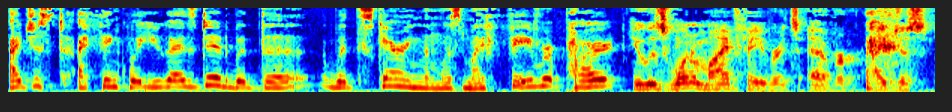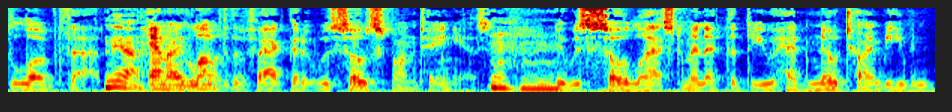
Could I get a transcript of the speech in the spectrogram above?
i just i think what you guys did with the with scaring them was my favorite part It was one of my favorites ever. I just loved that. Yeah. Mm-hmm. And I loved the fact that it was so spontaneous. It was so last minute that you had no time to even,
